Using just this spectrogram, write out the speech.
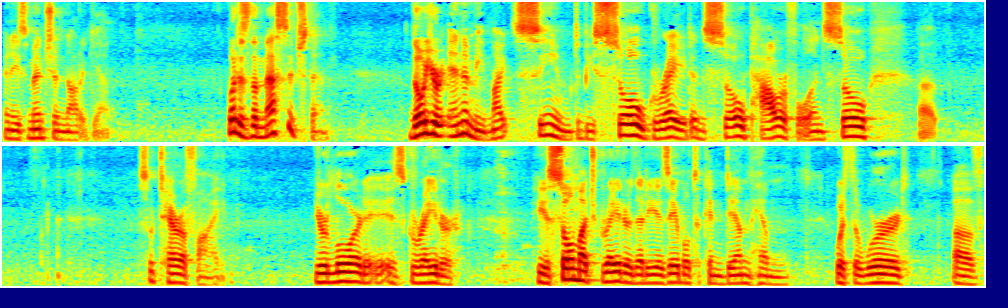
And he's mentioned not again. What is the message then? Though your enemy might seem to be so great and so powerful and so, uh, so terrifying, your Lord is greater. He is so much greater that he is able to condemn him with the word of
